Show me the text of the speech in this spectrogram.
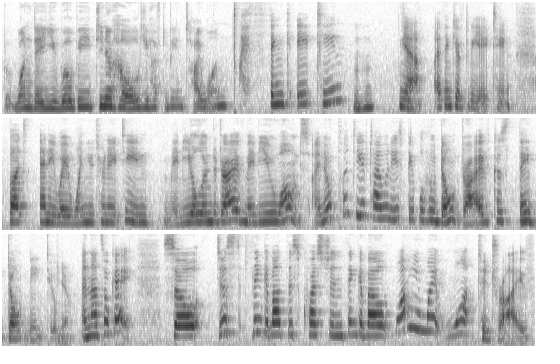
but one day you will be. Do you know how old you have to be in Taiwan? I think 18. Mm-hmm. Yeah, I think you have to be 18. But anyway, when you turn 18, maybe you'll learn to drive, maybe you won't. I know plenty of Taiwanese people who don't drive because they don't need to. Yeah. And that's okay. So just think about this question, think about why you might want to drive.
